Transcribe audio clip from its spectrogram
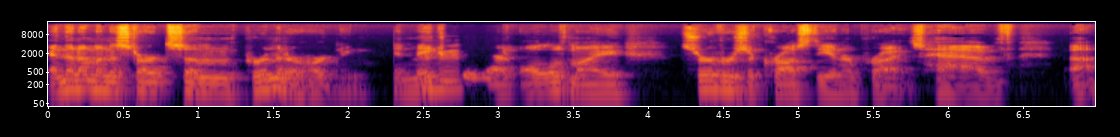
And then I'm going to start some perimeter hardening and make mm-hmm. sure that all of my servers across the enterprise have uh,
